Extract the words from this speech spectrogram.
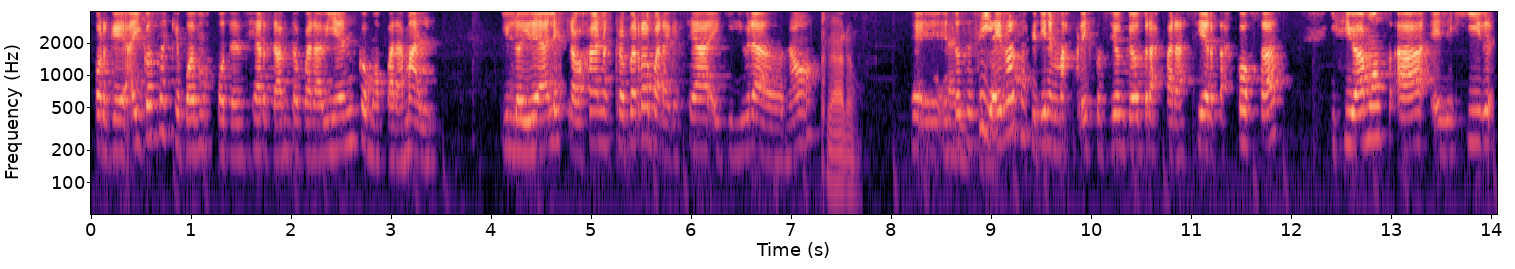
porque hay cosas que podemos potenciar tanto para bien como para mal. Y lo ideal es trabajar a nuestro perro para que sea equilibrado, ¿no? Claro. Eh, entonces sí, hay razas que tienen más predisposición que otras para ciertas cosas. Y si vamos a elegir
